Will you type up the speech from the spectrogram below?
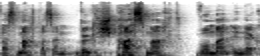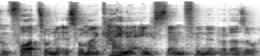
was macht, was einem wirklich Spaß macht, wo man in der Komfortzone ist, wo man keine Ängste empfindet oder so,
